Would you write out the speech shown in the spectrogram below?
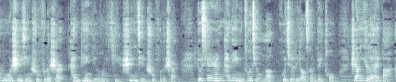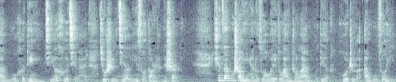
按摩是一件舒服的事儿，看电影也是一件舒服的事儿。有些人看电影坐久了会觉得腰酸背痛，这样一来，把按摩和电影结合起来就是一件理所当然的事儿了。现在不少影院的座位都安装了按摩垫或者按摩座椅，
